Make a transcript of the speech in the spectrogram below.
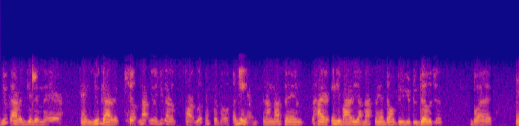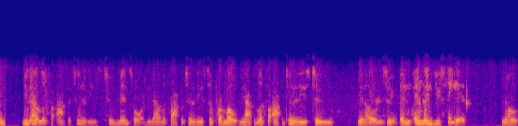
you got to get in there and you got to kill not you know you got to start looking for those. Again and i'm not saying hire anybody i'm not saying don't do your due diligence but you got to look for opportunities to mentor you got to look for opportunities to promote you have to look for opportunities to you know to and and when you see it you know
